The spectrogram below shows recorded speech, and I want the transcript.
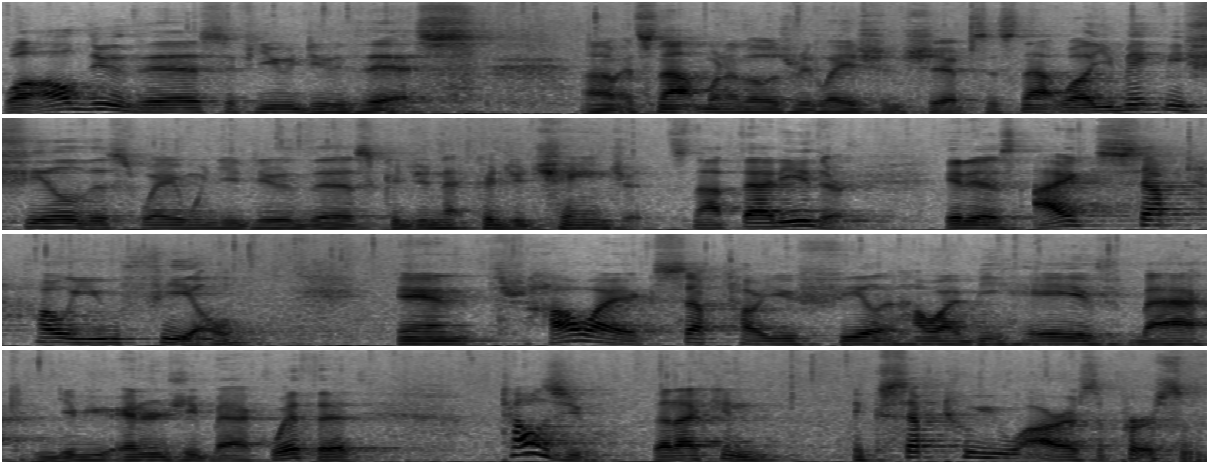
well, I'll do this if you do this. Um, it's not one of those relationships. It's not, well, you make me feel this way when you do this. Could you, could you change it? It's not that either. It is, I accept how you feel, and how I accept how you feel and how I behave back and give you energy back with it tells you that I can accept who you are as a person.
